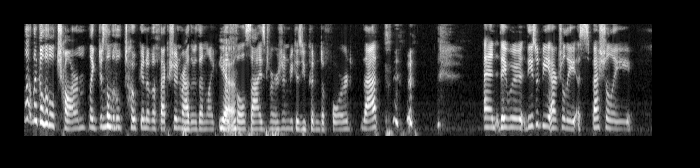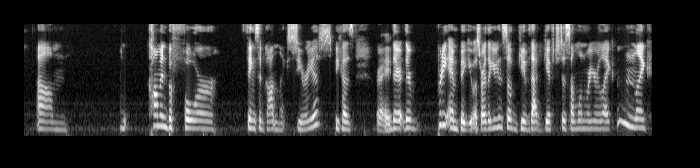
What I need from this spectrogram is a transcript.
li- like a little charm like just a Mhm. little token of affection rather than like Yeah. the full-sized version because you couldn't afford that and they were these would be actually especially um common before things had gotten like serious because Right. they're they're pretty ambiguous, right? Like you can still give that gift to someone where you're like, mm, like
